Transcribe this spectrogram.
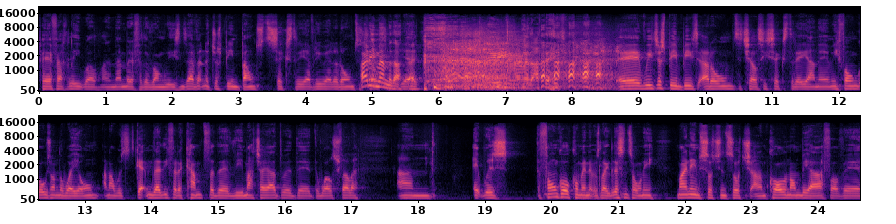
perfectly. Well, I remember it for the wrong reasons. Everton had just been bounced 6-3 everywhere at home to I Chelsea. remember that yeah. day. I remember that day. uh, we just been beat at home to Chelsea 6-3 and uh, my phone goes on the way home and I was getting ready for a camp for the rematch I had with the, the Welsh fella and it was the phone call come in it was like listen Tony my name's such and such and I'm calling on behalf of uh,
